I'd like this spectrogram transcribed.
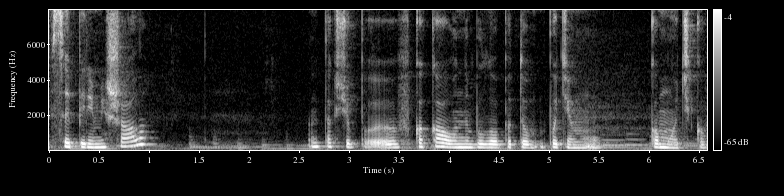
Все перемішала, так, щоб е, в какао не було потім, потім комочків.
